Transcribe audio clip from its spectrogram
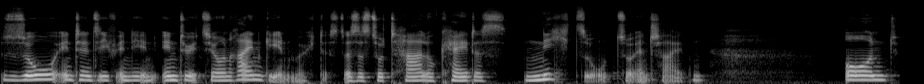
so intensiv in die Intuition reingehen möchtest. Es ist total okay, das nicht so zu entscheiden. Und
